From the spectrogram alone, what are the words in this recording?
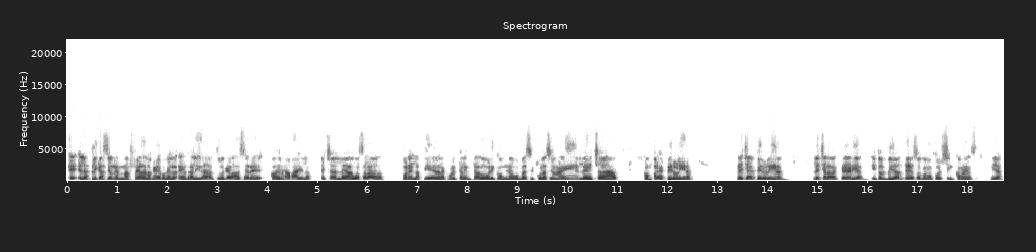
eh, la explicación es más fea de lo que es, porque lo- en realidad tú lo que vas a hacer es coger una paila, echarle agua salada, poner las piedras con el calentador y con una bomba de circulación ahí, le echas, compras espirulina, le echas espirulina, le echas la bacteria y te olvidas de eso como por cinco meses y ya.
